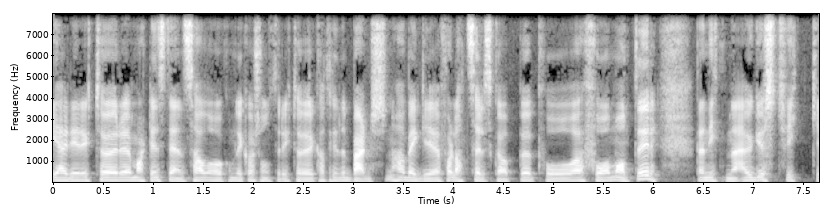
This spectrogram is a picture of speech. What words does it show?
IR-direktør Martin Stenshall og kommunikasjonsdirektør Katrine Berntsen har begge forlatt selskapet på få måneder. Den 19. august fikk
